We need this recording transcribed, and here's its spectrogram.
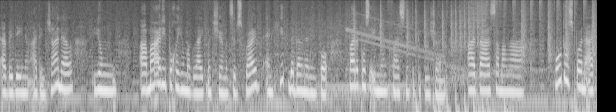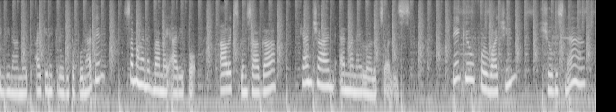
everyday ng ating channel. Yung uh, maaari po kayong mag-like, mag-share, mag-subscribe, and hit the bell na rin po para po sa inyong fast notification. At uh, sa mga photos po na ating ginamit ay kinikredito po natin sa mga nagmamay-ari po. Alex Gonzaga, Ken Chan, and Manay Lolit Solis. Thank you for watching Showbiz Snap!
